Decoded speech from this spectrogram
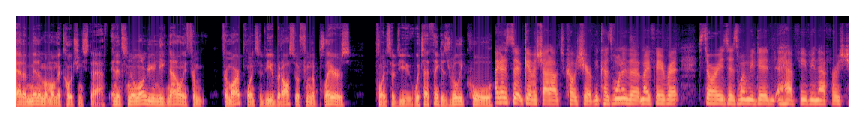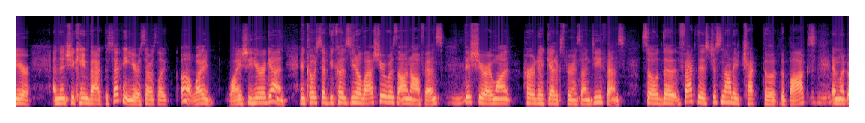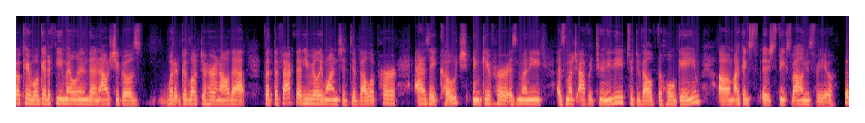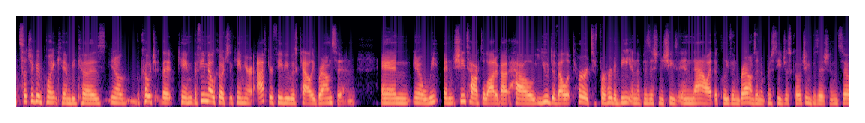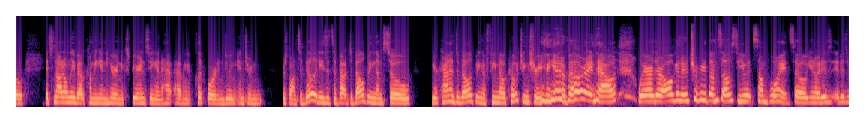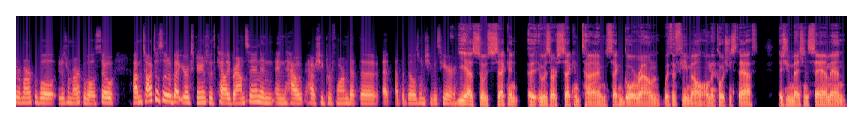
at a minimum on the coaching staff. And it's no longer unique, not only from, from our points of view, but also from the players' points of view, which I think is really cool. I got to give a shout out to Coach here because one of the my favorite stories is when we did have Phoebe in that first year, and then she came back the second year. So I was like, oh, why why is she here again? And coach said, because, you know, last year was on offense. Mm-hmm. This year I want her to get experience on defense. So the fact is just not a check the, the box mm-hmm. and like, okay, we'll get a female in, then out she goes. What good luck to her and all that. But the fact that he really wanted to develop her as a coach and give her as many as much opportunity to develop the whole game, um, I think it speaks volumes for you. That's such a good point, Kim, because you know the coach that came, the female coach that came here after Phoebe was Callie Brownson, and you know we and she talked a lot about how you developed her to, for her to be in the position she's in now at the Cleveland Browns in a prestigious coaching position. So it's not only about coming in here and experiencing and ha- having a clipboard and doing intern responsibilities. It's about developing them. So you're kind of developing a female coaching tree in the NFL right now, where they're all going to attribute themselves to you at some point. So you know it is it is remarkable. It is remarkable. So um, talk to us a little about your experience with Callie Brownson and, and how, how she performed at the at, at the Bills when she was here. Yeah, so second, uh, it was our second time, second go around with a female on the coaching staff, as you mentioned, Sam, and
